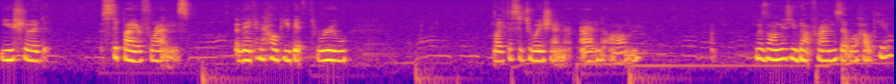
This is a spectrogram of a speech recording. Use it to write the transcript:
you should stick by your friends. They can help you get through like the situation and um, as long as you've got friends that will help you,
